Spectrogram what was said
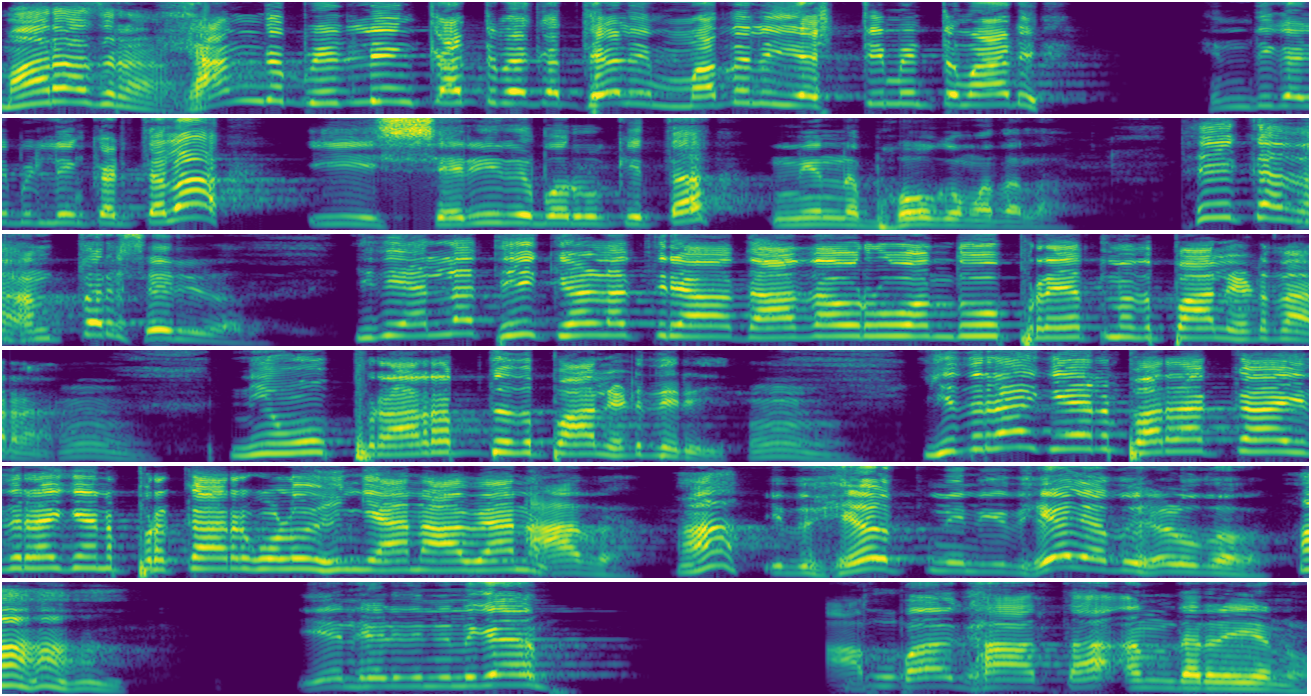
ಮಹಾರಾಜರ. ಹೆಂಗ್ ಬಿಲ್ಡಿಂಗ್ ಕಟ್ಬೇಕಂತ ಹೇಳಿ ಮೊದಲು ಎಸ್ಟಿಮೇಟ್ ಮಾಡಿ ಹಿಂದಿಗಡಿ ಬಿಲ್ಡಿಂಗ್ ಕಟ್ತಲ್ಲ ಈ ಶರೀರ ಬರೋಕಿತ ನಿನ್ನ ಭೋಗ ಮೊದಲ. ಠೀಕ್ ಅದ ಅಂತರ ಶರೀರ ಅದು. ಇದೆಲ್ಲ ತೀ ಹೇಳತ್ರಿ ಆ ದಾದವರು ಒಂದು ಪ್ರಯತ್ನದ ಪಾಲ್ ಹಿಡ್ದಾರ. ನೀವು ಪ್ರಾರಬ್ಧದ ಪಾಲ್ ಹಿಡ್ದಿರಿ. ಇದ್ರಾಗ ಏನು ಬರಾಕ ಇದ್ರಾಗ ಏನು ಪ್ರಕಾರಗಳು ಹಿಂಗ ಏನ್ ಅವ್ಯಾನ ಹಾ ಇದು ಹೇಳ್ತೀನಿ ಇದು ಹೇಳಿ ಅದು ಹೇಳುದು. ಅದು. ಹಾ ಹಾ ಹಾ. ಏನ್ ಹೇಳಿದಿ ನಿನಗ? ಅಪಘಾತ ಅಂದರೆ ಏನು?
